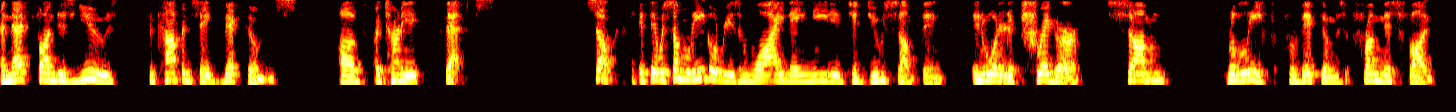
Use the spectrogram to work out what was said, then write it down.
And that fund is used to compensate victims of attorney thefts. So, if there was some legal reason why they needed to do something in order to trigger some relief for victims from this fund,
